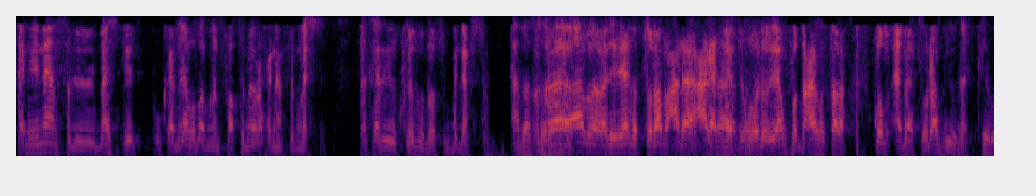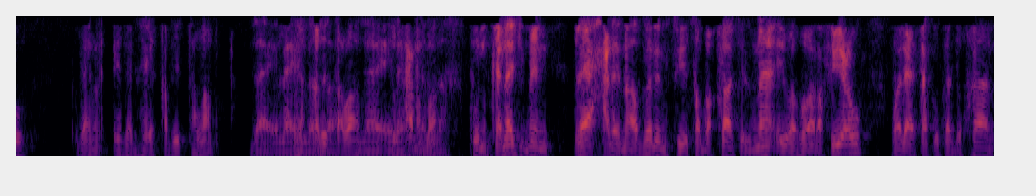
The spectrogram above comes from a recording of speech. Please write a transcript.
كان ينام في المسجد وكان يغضب من فاطمة يروح ينام في المسجد. فكان يوقظ الرسول بنفسه. أبا تراب. وبعدين يجي التراب على على تراب. كتفه ينفض على التراب قم أبا تراب يذكره. اذا هي قضية تواضع لا إله إلا الله. لا إله إلا الله. الله. كن كنجم لاح لناظر في طبقات الماء وهو رفيع ولا تك كدخان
